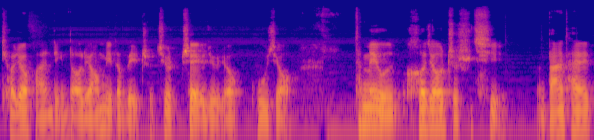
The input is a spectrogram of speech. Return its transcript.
调焦环顶到两米的位置，就这就叫估焦。它没有合焦指示器，当然它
